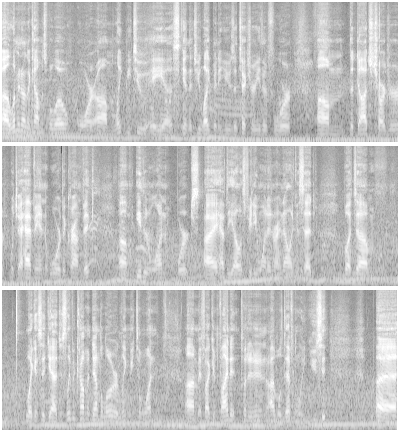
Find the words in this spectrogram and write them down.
uh, let me know in the comments below, or um, link me to a uh, skin that you like me to use, a texture either for um, the Dodge Charger, which I have in, or the Crown Vic. Um, either one works. I have the LSPD one in right now, like I said. But um, like I said, yeah, just leave a comment down below or link me to one. Um, if I can find it and put it in, I will definitely use it. Uh,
